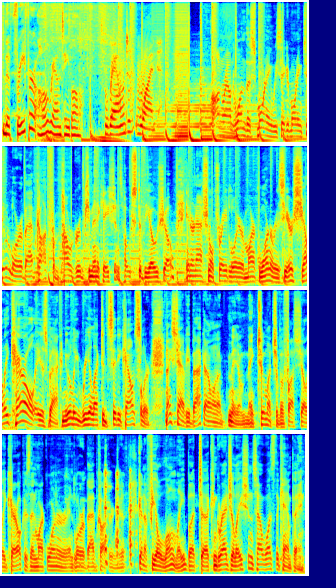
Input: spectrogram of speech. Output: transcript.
The Free for All Roundtable. Round one. On round one this morning, we say good morning to Laura Babcock from POWERGROUP Communications, host of The O Show. International trade lawyer Mark Warner is here. Shelley Carroll is back, newly re-elected city councilor. Nice to have you back. I don't want to you know, make too much of a fuss, Shelley Carroll, because then Mark Warner and Laura Babcock are going to feel lonely. But uh, congratulations. How was the campaign?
